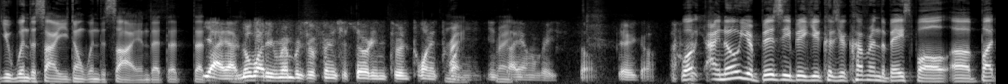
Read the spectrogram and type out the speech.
you win the side, you don't win the side, and that that that. Yeah, yeah. Nobody remembers who finished third in 2020 Right, in right. Young race. So there you go. Well, I know you're busy, Big U, because you're covering the baseball, uh, but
